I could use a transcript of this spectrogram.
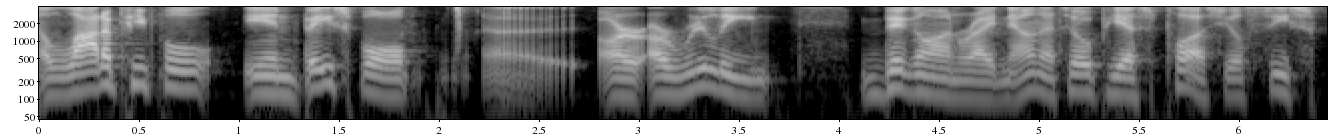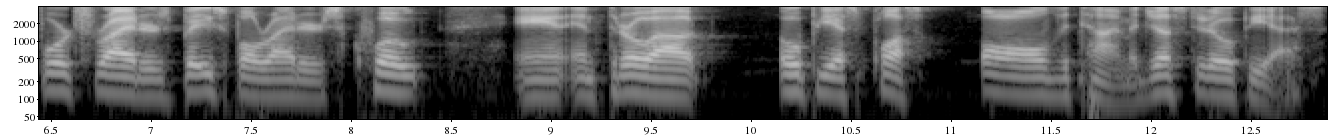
a lot of people in baseball uh, are are really big on right now, and that's OPS plus. You'll see sports writers, baseball writers quote and, and throw out OPS plus all the time, adjusted OPS.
